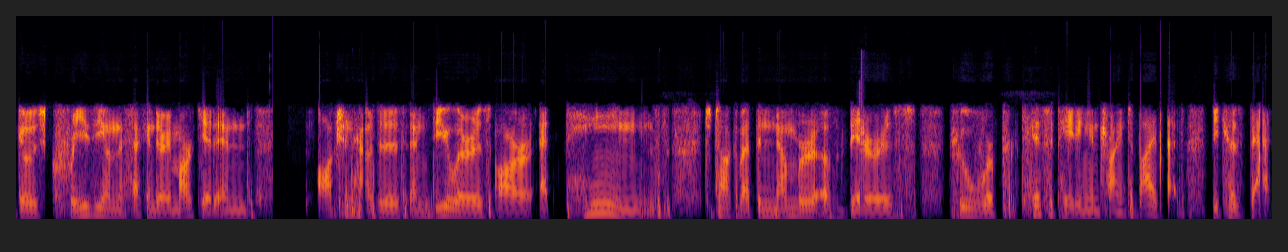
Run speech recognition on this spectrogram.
goes crazy on the secondary market and auction houses and dealers are at pains to talk about the number of bidders who were participating in trying to buy that because that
